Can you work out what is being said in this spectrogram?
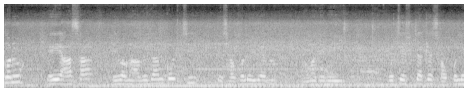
করুক, এই আশা এবং আবেদন করছি যে সকলেই যেন আমাদের এই প্রচেষ্টাকে সকলে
